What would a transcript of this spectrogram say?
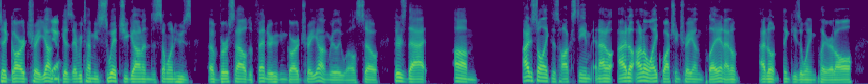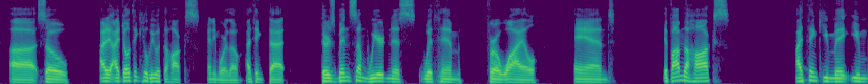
to guard Trae Young Yeah. because every time you switch, you got into someone who's a versatile defender who can guard Trae Young really well. So there's that. Um, I just don't like this Hawks team, and I don't, I don't, I don't like watching Trae Young play, and I don't, I don't think he's a winning player at all. Uh, so I, I don't think he'll be with the Hawks anymore, though. I think that there's been some weirdness with him for a while, and if I'm the Hawks, I think you may you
